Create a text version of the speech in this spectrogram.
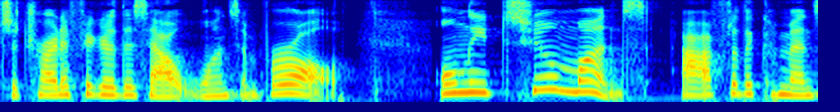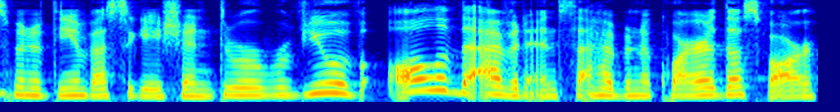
to try to figure this out once and for all. Only two months after the commencement of the investigation, through a review of all of the evidence that had been acquired thus far,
